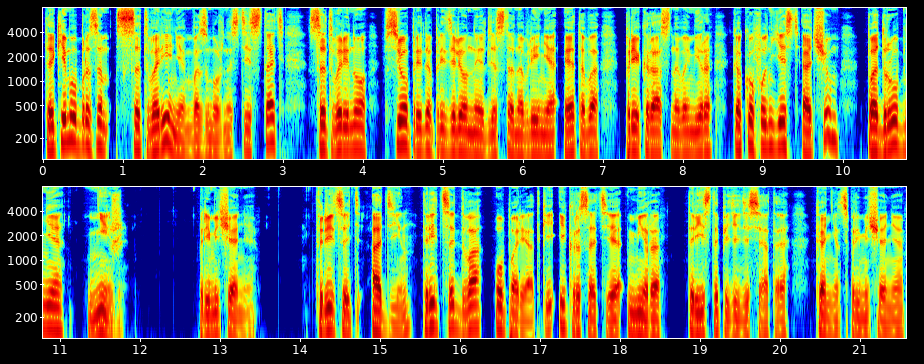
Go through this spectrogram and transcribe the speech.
Таким образом, с сотворением возможности стать сотворено все предопределенное для становления этого прекрасного мира, каков он есть, о чем подробнее ниже. Примечание. 31, 32 о порядке и красоте мира. 350. Конец примечания.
